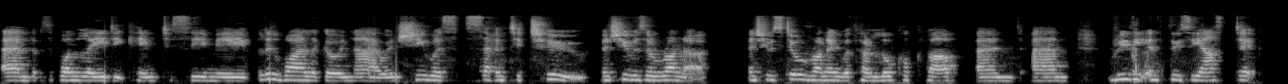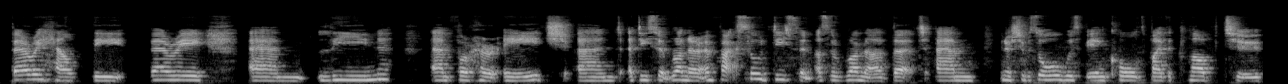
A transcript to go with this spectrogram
Um, there was one lady came to see me a little while ago now, and she was 72 and she was a runner and she was still running with her local club and um, really enthusiastic, very healthy, very um, lean. Um, for her age and a decent runner. In fact, so decent as a runner that um, you know she was always being called by the club to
